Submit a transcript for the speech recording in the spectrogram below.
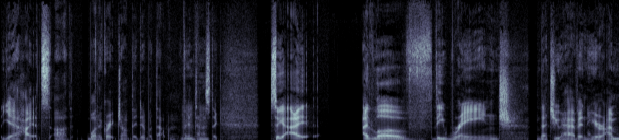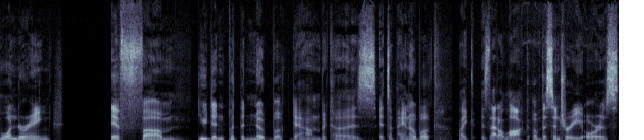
yeah, Hyatt's. Uh, what a great job they did with that one. Mm-hmm. Fantastic. So yeah, I I love the range that you have in here. I'm wondering if um you didn't put the notebook down because it's a Panobook. Like, is that a lock of the century, or is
